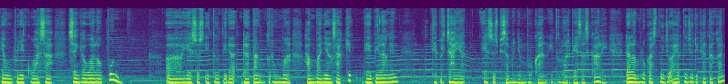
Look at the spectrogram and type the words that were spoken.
yang mempunyai kuasa sehingga walaupun uh, Yesus itu tidak datang ke rumah hambanya yang sakit dia bilangin dia percaya Yesus bisa menyembuhkan. Itu luar biasa sekali. Dalam Lukas 7 ayat 7 dikatakan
